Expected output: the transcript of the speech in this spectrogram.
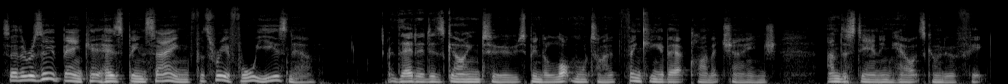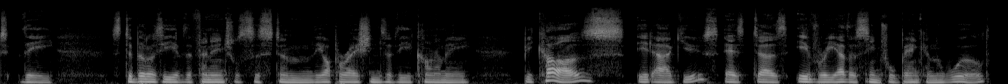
So the Reserve Bank has been saying for three or four years now that it is going to spend a lot more time thinking about climate change, understanding how it's going to affect the stability of the financial system, the operations of the economy, because it argues, as does every other central bank in the world,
